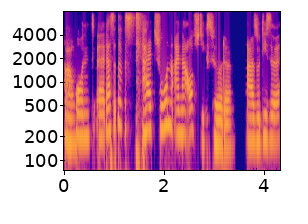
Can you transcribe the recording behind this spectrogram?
Wow. Und äh, das ist halt schon eine Aufstiegshürde. Also diese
